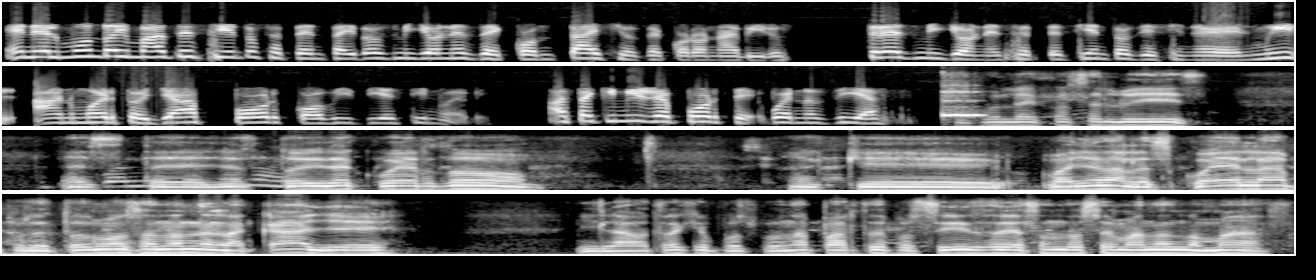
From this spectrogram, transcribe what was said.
En el mundo hay más de 172 millones de contagios de coronavirus. 3 millones 719 mil han muerto ya por COVID-19. Hasta aquí mi reporte. Buenos días. Hola, José Luis. Este, yo estoy de acuerdo a que vayan a la escuela, pues de todos modos andan en la calle. Y la otra que pues por una parte, pues sí, ya son dos semanas nomás.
